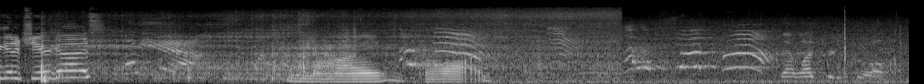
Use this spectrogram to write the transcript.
We get a cheer, guys? Oh yeah! My God. That was pretty cool.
